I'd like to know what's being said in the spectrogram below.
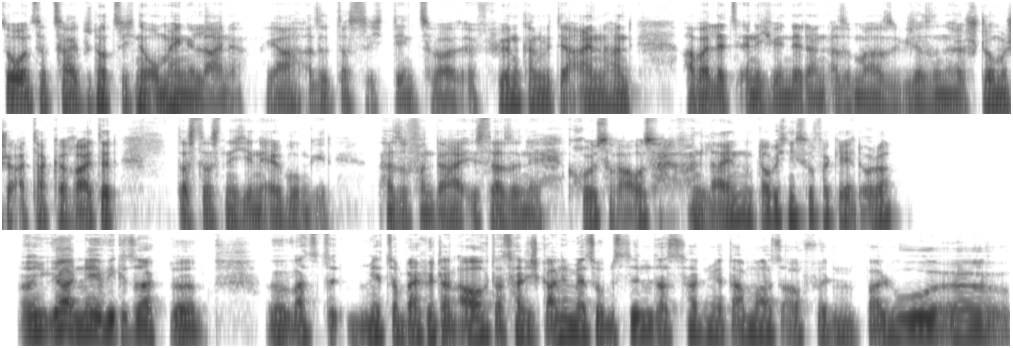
So, und zurzeit benutze ich 'ne Umhängeleine. Ja, also, dass ich den zwar, äh, führen kann mit der einen Hand, aber letztendlich, wenn der dann also mal wieder so 'ne stürmische Attacke reitet, dass das nicht in den Ellbogen geht. Also, von daher ist also 'ne größere Auswahl von Leinen, glaube ich, nicht so verkehrt, oder? Äh, ja, ne, wie gesagt, äh, was mir zum Beispiel dann auch das hatte ich gar nicht mehr so im Sinn, das hatten wir damals auch für den Baloo, äh,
